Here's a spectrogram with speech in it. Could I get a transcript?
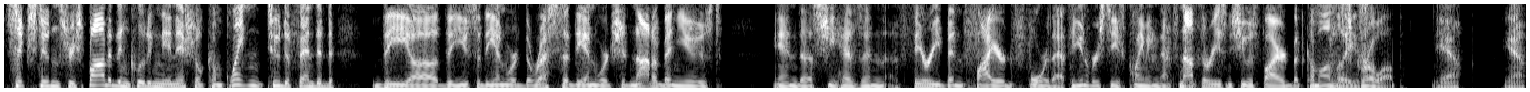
Six students responded, including the initial complainant. Two defended the uh, the use of the N word. The rest said the N word should not have been used, and uh, she has, in theory, been fired for that. The university is claiming that's not the reason she was fired. But come on, Please. let's grow up. Yeah. Yeah.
